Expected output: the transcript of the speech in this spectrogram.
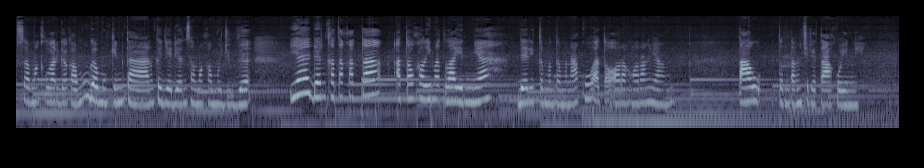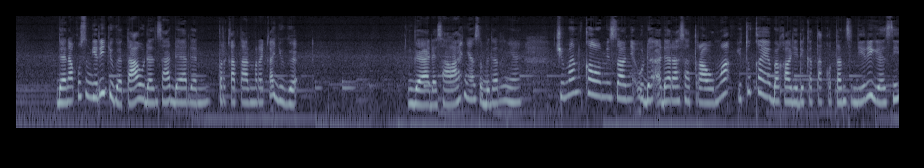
sama keluarga kamu nggak mungkin kan kejadian sama kamu juga. Ya dan kata-kata atau kalimat lainnya dari teman-teman aku atau orang-orang yang tahu tentang cerita aku ini dan aku sendiri juga tahu dan sadar dan perkataan mereka juga nggak ada salahnya sebenarnya. Cuman kalau misalnya udah ada rasa trauma itu kayak bakal jadi ketakutan sendiri gak sih?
